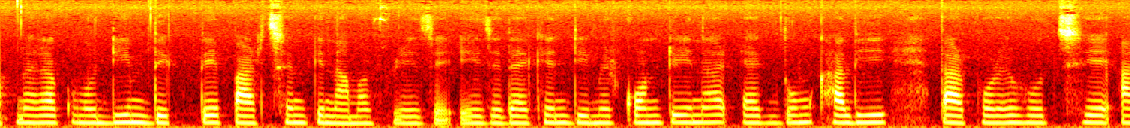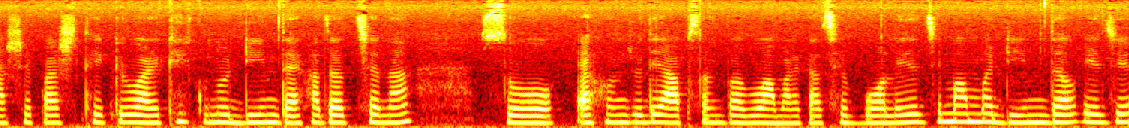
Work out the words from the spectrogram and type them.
আপনারা কোনো ডিম দেখতে পারছেন কি না আমার ফ্রিজে এই যে দেখেন, ডিমের কন্টেইনার একদম খালি, তারপরে হচ্ছে আশেপাশ থেকেও আর কি কোনো ডিম দেখা যাচ্ছে না। সো এখন যদি আফসান বাবু আমার কাছে বলে যে, মাম্মা, ডিম দাও। এই যে,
